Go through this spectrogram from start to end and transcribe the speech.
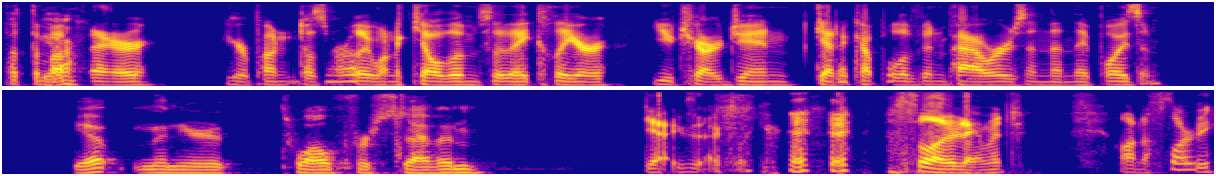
Put them up there. Your opponent doesn't really want to kill them, so they clear. You charge in, get a couple of empowers, and then they poison. Yep. And then you're 12 for seven. Yeah, exactly. That's a lot of damage on a flurry.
